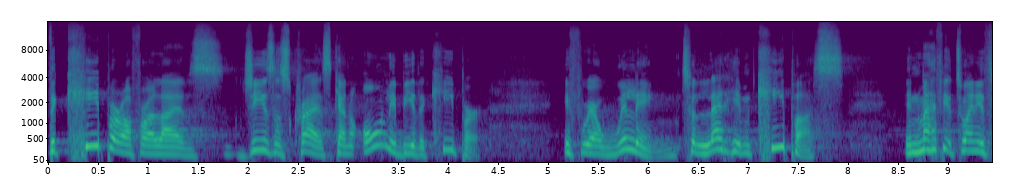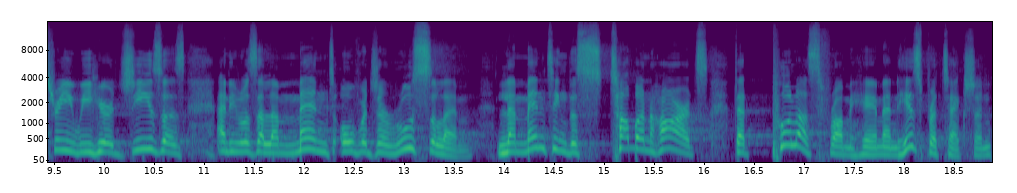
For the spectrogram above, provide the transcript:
The keeper of our lives, Jesus Christ, can only be the keeper if we are willing to let Him keep us in Matthew 23, we hear Jesus, and it was a lament over Jerusalem, lamenting the stubborn hearts that pull us from Him and His protection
